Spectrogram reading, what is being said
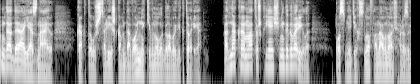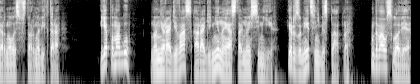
«Да-да, я знаю», — как-то уж слишком довольно кивнула головой Виктория. Однако, матушка, я еще не договорила. После этих слов она вновь развернулась в сторону Виктора. «Я помогу, но не ради вас, а ради Нины и остальной семьи. И, разумеется, не бесплатно. Два условия».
